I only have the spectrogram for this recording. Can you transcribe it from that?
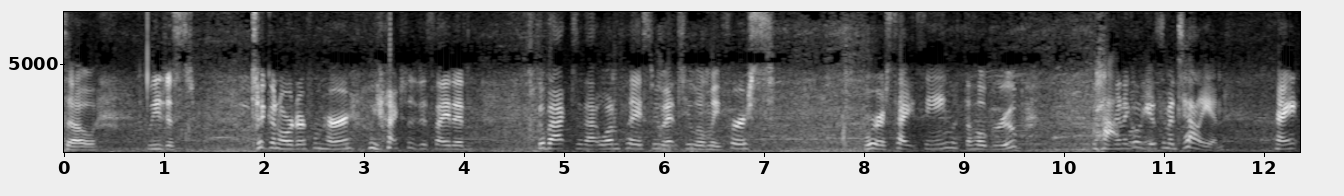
So we just took an order from her. We actually decided to go back to that one place we went to when we first were sightseeing with the whole group. We're gonna go get some Italian, right?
